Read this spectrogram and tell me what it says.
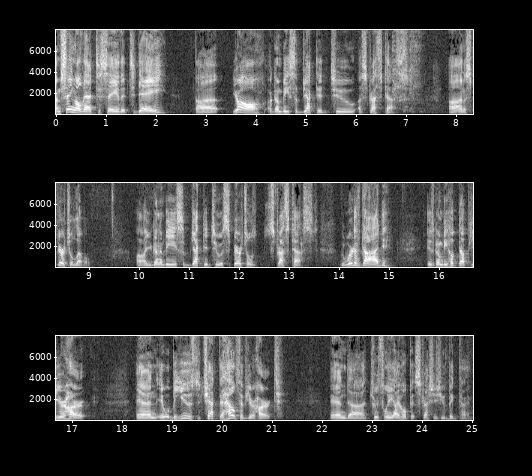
I'm saying all that to say that today, uh, you all are going to be subjected to a stress test uh, on a spiritual level. Uh, you're going to be subjected to a spiritual stress test. The Word of God is going to be hooked up to your heart, and it will be used to check the health of your heart. And uh, truthfully, I hope it stresses you big time,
